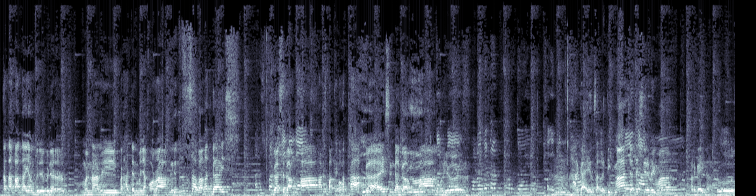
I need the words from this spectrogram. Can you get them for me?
kata-kata yang benar-benar menarik perhatian banyak orang gitu. Itu susah banget guys Harus pakai Gak ini, segampang harus pakai otak guys. Nggak gampang liur Makanya kan hargain. hmm, hargain seetik mah. Cantik sih mah. Hargain atuh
